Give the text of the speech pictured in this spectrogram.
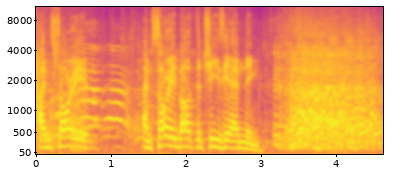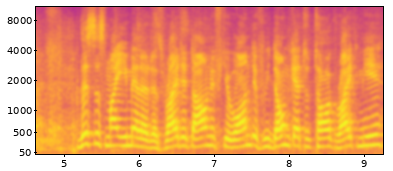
I'm sorry. I'm sorry about the cheesy ending. this is my email address. Write it down if you want. If we don't get to talk, write me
